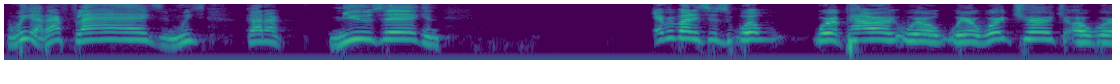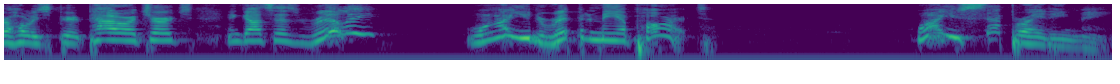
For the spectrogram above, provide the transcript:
And we got our flags, and we got our music, and everybody says, "Well, we're a power, we're a, we're a Word church, or we're a Holy Spirit power church." And God says, "Really? Why are you ripping me apart? Why are you separating me?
